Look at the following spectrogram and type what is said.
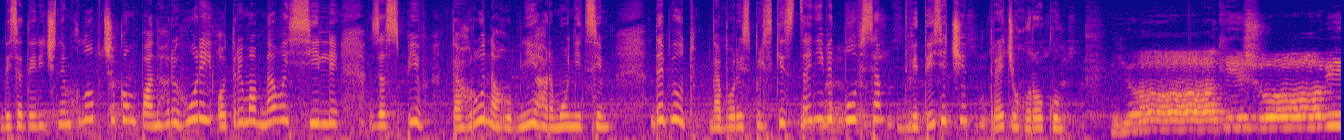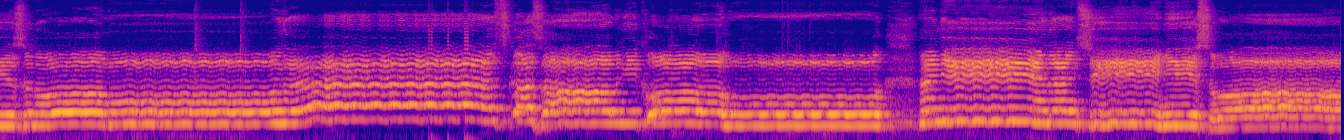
десятирічним хлопчиком пан Григорій отримав на весіллі за спів та гру на губній гармоніці. Дебют на бориспільській сцені відбувся 2003 року. Як ішов із дому, свату,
